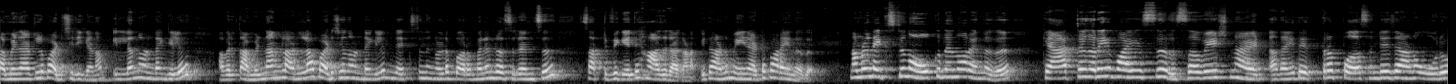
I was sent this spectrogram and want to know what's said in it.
തമിഴ്നാട്ടിൽ പഠിച്ചിരിക്കണം. ഇല്ലെന്നുണ്ടെങ്കിൽ അവർ തമിഴ്നാട്ടിലല്ല പഠിച്ചെന്നുണ്ടെങ്കിൽ നെക്സ്റ്റ് നിങ്ങളുടെ പെർമനന്റ് റെസിഡൻസ് സർട്ടിഫിക്കറ്റ് ഹാജരാക്കണം. ഇതാണ് മെയിനായിട്ട് പറയുന്നത്. നമ്മൾ നെക്സ്റ്റ് നോക്കുന്നതെന്ന് പറയുന്നത് കാറ്റഗറി വൈസ് റിസർവേഷൻ ആയിട്ട് അതായത് എത്ര പെർസെന്റേജ് ആണ് ഓരോ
